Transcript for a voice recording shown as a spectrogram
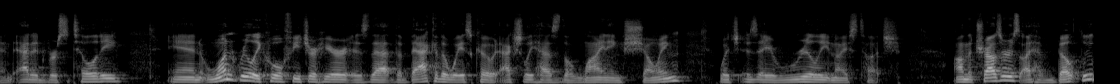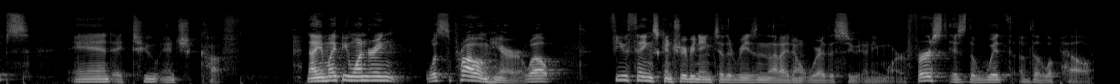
and added versatility. And one really cool feature here is that the back of the waistcoat actually has the lining showing, which is a really nice touch. On the trousers, I have belt loops and a two inch cuff. Now you might be wondering, what's the problem here? Well, Few things contributing to the reason that I don't wear the suit anymore. First is the width of the lapel.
